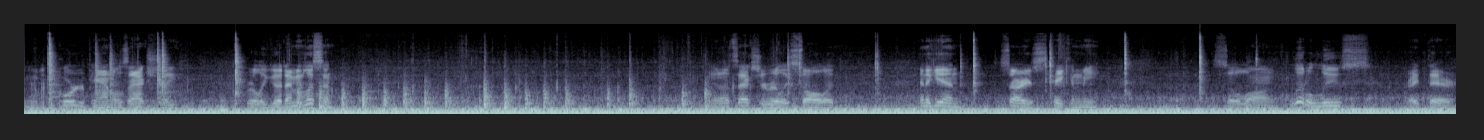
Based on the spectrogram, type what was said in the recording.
You know, but the quarter panel is actually really good. I mean, listen, you know, it's actually really solid. And again, sorry it's taking me so long. A little loose right there.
